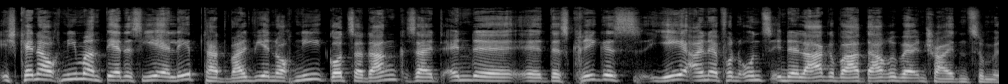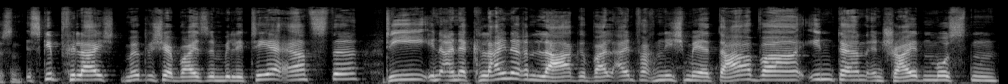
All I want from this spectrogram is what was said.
Ich kenne auch niemand, der das je erlebt hat, weil wir noch nie, Gott sei Dank, seit Ende äh, des Krieges je einer von uns in der Lage war, darüber entscheiden zu müssen. Es gibt vielleicht möglicherweise Militärärzte, die in einer kleineren Lage, weil einfach nicht mehr da war, intern entscheiden mussten,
